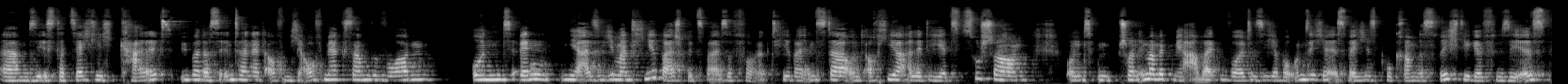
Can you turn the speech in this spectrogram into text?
Ähm, sie ist tatsächlich kalt über das Internet auf mich aufmerksam geworden. Und wenn mir also jemand hier beispielsweise folgt, hier bei Insta und auch hier alle, die jetzt zuschauen und schon immer mit mir arbeiten wollte, sich aber unsicher ist, welches Programm das Richtige für sie ist,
